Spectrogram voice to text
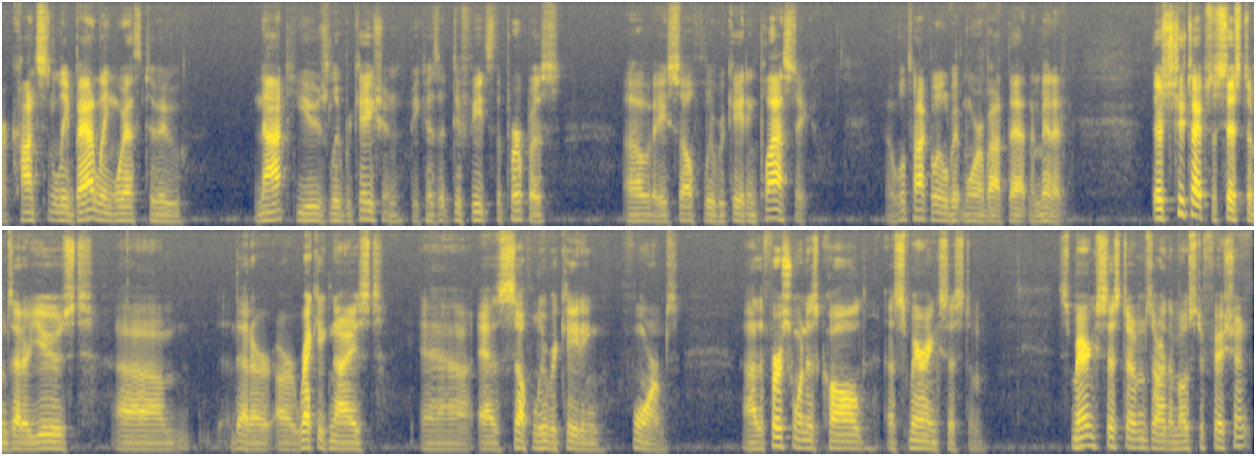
are constantly battling with to not use lubrication because it defeats the purpose of a self-lubricating plastic. Uh, we'll talk a little bit more about that in a minute. There's two types of systems that are used um, that are, are recognized uh, as self-lubricating forms. Uh, the first one is called a smearing system. Smearing systems are the most efficient.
